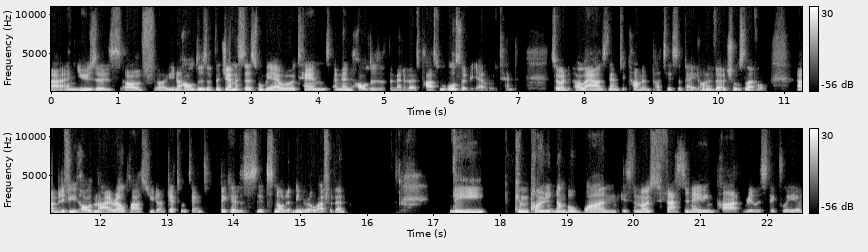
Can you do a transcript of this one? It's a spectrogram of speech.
Uh, and users of, uh, you know, holders of the Genesis will be able to attend, and then holders of the Metaverse Pass will also be able to attend. So it allows them to come and participate on a virtuals level. Um, but if you hold an IRL pass, you don't get to attend because it's not an in real life event. The component number one is the most fascinating part, realistically, of,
